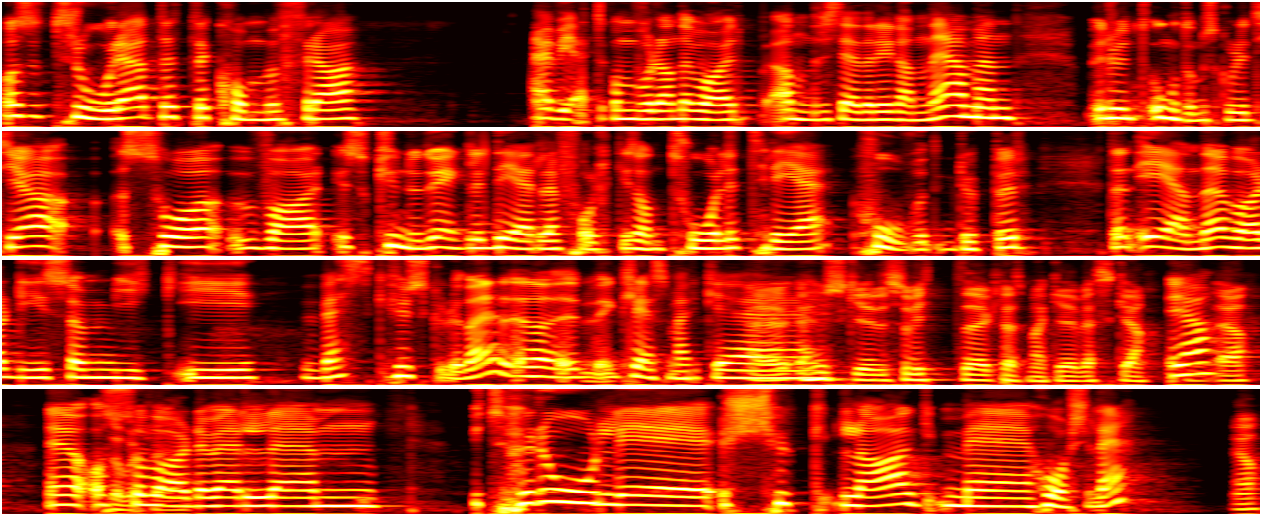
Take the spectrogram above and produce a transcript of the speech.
Og så tror jeg at dette kommer fra Jeg vet ikke om hvordan det var andre steder i landet, ja, men rundt ungdomsskoletida så, var, så kunne du egentlig dele folk i sånn to eller tre hovedgrupper. Den ene var de som gikk i vesk. Husker du det? Klesmerket Jeg, husker så vidt eh, klesmerket Vesk, ja. ja. ja. Eh, og så var det vel um, utrolig tjukk lag med hårgelé. ja.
